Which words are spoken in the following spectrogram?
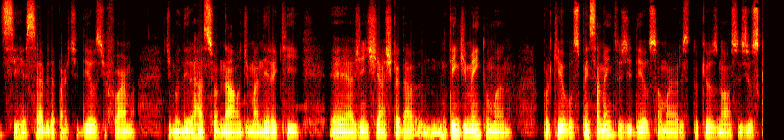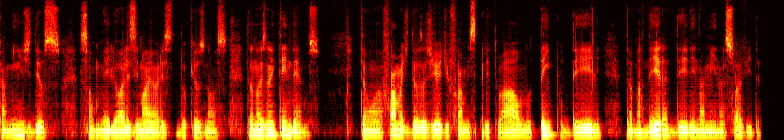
se recebe da parte de Deus de forma de maneira racional, de maneira que é, a gente acha que é da entendimento humano, porque os pensamentos de Deus são maiores do que os nossos e os caminhos de Deus são melhores e maiores do que os nossos. Então nós não entendemos. Então a forma de Deus agir é de forma espiritual, no tempo dele, da maneira dele na minha, na sua vida.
